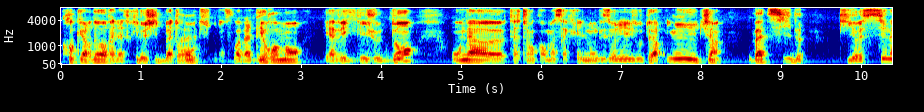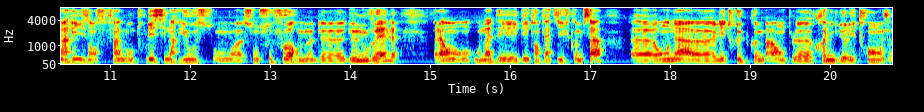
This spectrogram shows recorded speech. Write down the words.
Croqueur d'or et la trilogie de Batro, qui sont à la fois bah, des romans et avec des jeux dedans. On a, j'ai encore massacré le nom, désolé, les auteurs, Batsid, qui scénarise, enfin, dont tous les scénarios sont, sont sous forme de, nouvelles. Voilà, on, a des, des, tentatives comme ça. Euh, on a euh, les trucs comme par exemple euh, Chronique de l'étrange,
